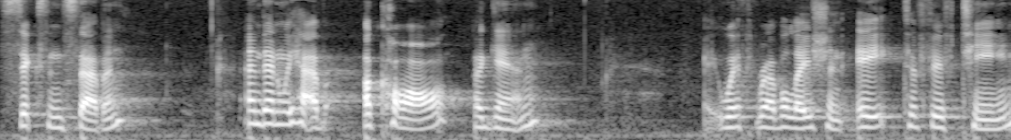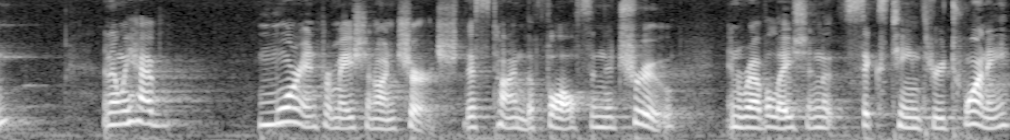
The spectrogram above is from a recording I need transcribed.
6 and 7. And then we have a call again with Revelation 8 to 15. And then we have more information on church, this time the false and the true, in Revelation 16 through 20.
